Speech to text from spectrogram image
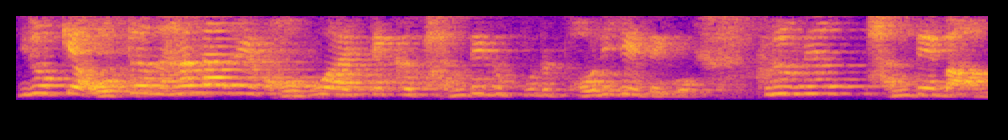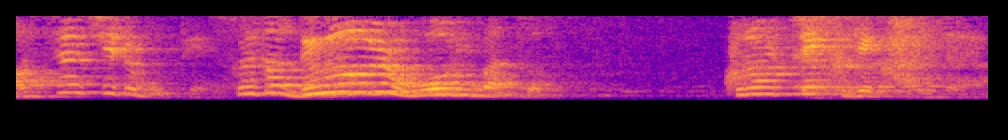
이렇게 어떤 하나를 거부할 때 그 반대급부를 버리게 되고 그러면 반대 마음을 쓰지를 못해. 그래서 늘 우월이만 써 그럴 때 그게 가해자야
